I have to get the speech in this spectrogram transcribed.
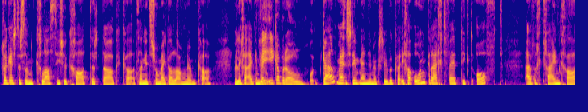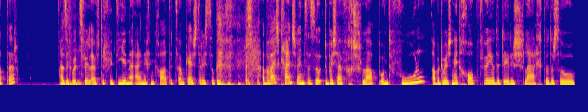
ich habe gestern so einen klassischen Katertag gehabt. Das habe ich jetzt schon mega lange nicht mehr gehabt. Weil ich eigentlich... Hey, ich aber auch. Gell? Stimmt, wir haben ja noch geschrieben. Ich habe ungerechtfertigt oft einfach keinen Kater. Also ich würde es viel öfter verdienen, eigentlich einen Kater zu haben. Gestern ist es so ein bisschen... aber weißt du, kennst du, wenn es so... Du bist einfach schlapp und faul, aber du hast nicht Kopfweh oder dir ist schlecht oder so.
